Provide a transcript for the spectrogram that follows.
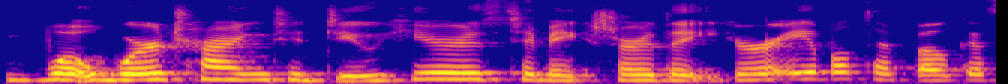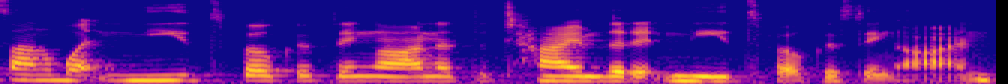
what we're trying to do here is to make sure that you're able to focus on what needs focusing on at the time that it needs focusing on.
